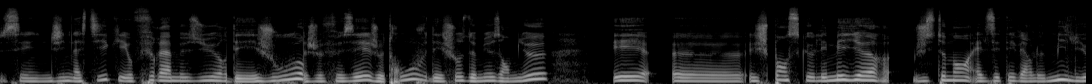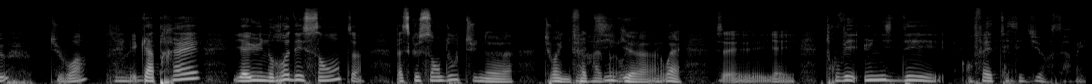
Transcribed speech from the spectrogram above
c'est une gymnastique et au fur et à mesure des jours, je faisais, je trouve, des choses de mieux en mieux et, euh, et je pense que les meilleures, justement, elles étaient vers le milieu, tu vois, et qu'après il y a eu une redescente parce que sans doute une, tu vois, une fatigue, euh, ouais. ouais, c'est- il y a- trouver une idée en fait, c'est dur ça, oui.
